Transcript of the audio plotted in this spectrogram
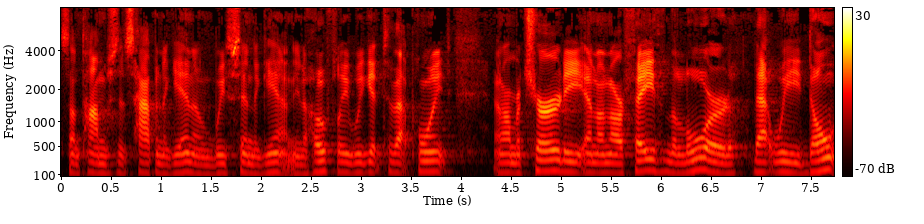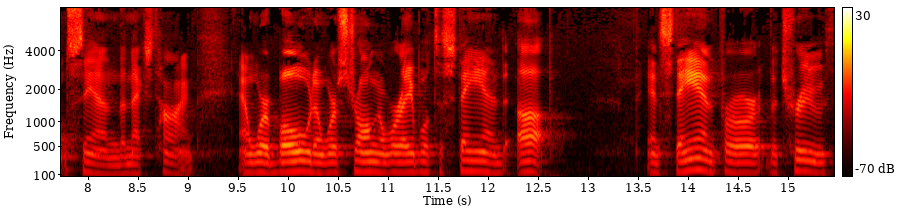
Sometimes it's happened again and we've sinned again. You know, hopefully we get to that point in our maturity and in our faith in the Lord that we don't sin the next time. And we're bold and we're strong and we're able to stand up and stand for the truth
